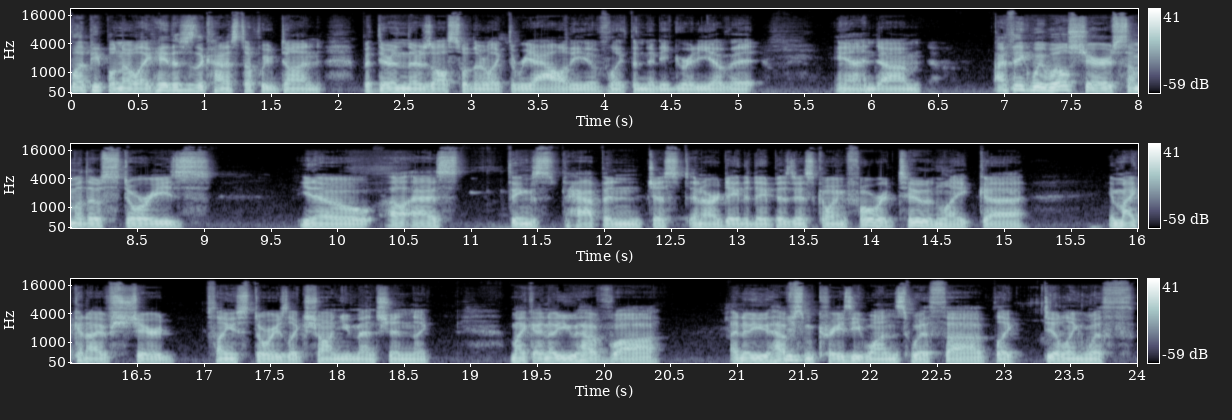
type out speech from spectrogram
let people know like hey this is the kind of stuff we've done. But then there's also there like the reality of like the nitty gritty of it. And um, i think we will share some of those stories you know uh, as things happen just in our day-to-day business going forward too. And like uh, and mike and i've shared plenty of stories like sean you mentioned like mike i know you have uh, i know you have some crazy ones with uh, like dealing with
